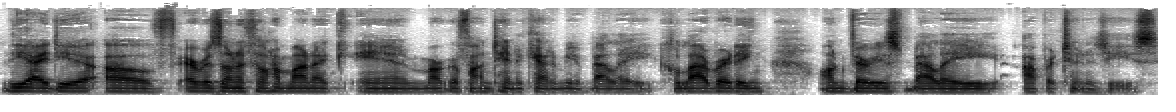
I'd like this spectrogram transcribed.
the idea of Arizona Philharmonic and Margot Fonteyn Academy of Ballet collaborating on various ballet opportunities.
